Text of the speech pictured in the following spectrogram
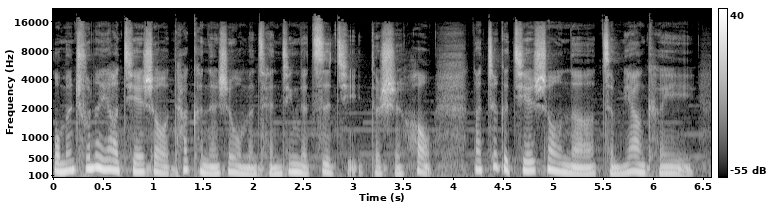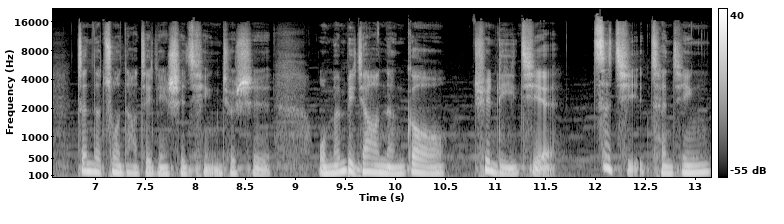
我们除了要接受它可能是我们曾经的自己的时候，那这个接受呢，怎么样可以真的做到这件事情？就是我们比较能够去理解。自己曾经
